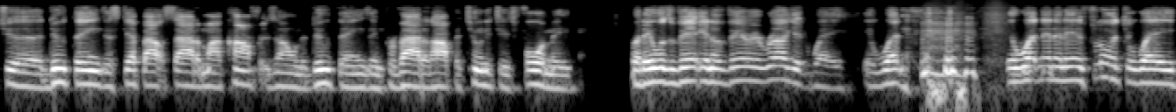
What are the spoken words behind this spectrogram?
to do things and step outside of my comfort zone to do things and provided opportunities for me. But it was very, in a very rugged way. It wasn't it wasn't in an influential way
